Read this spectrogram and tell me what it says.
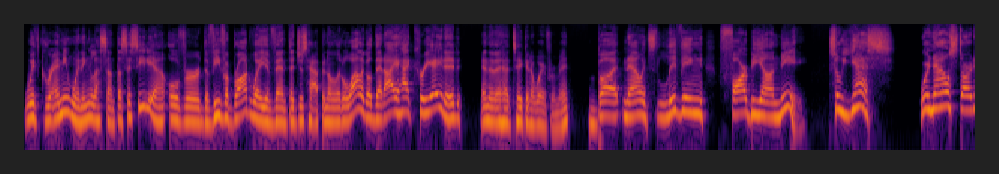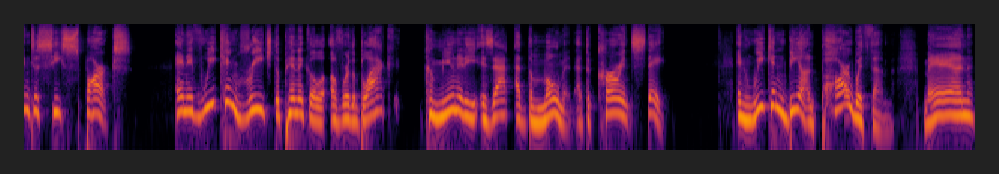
with Grammy winning La Santa Cecilia over the Viva Broadway event that just happened a little while ago that I had created and that they had taken away from me. But now it's living far beyond me. So, yes, we're now starting to see sparks. And if we can reach the pinnacle of where the Black community is at at the moment, at the current state, and we can be on par with them, man,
